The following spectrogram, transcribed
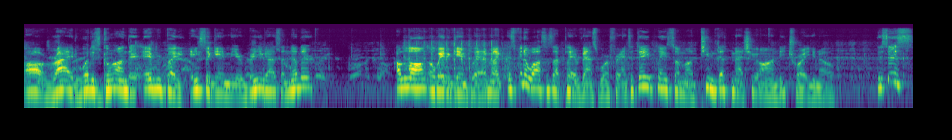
Alright, what is going on there everybody? Ace Game here, bringing you guys another a long awaited gameplay. I mean like, it's been a while since I played Advanced Warfare and today playing some uh, Team Deathmatch here on Detroit, you know. This is,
